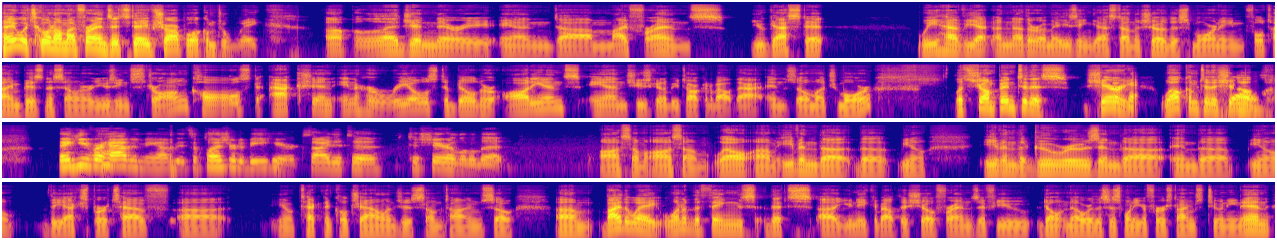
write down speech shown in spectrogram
Hey, what's going on, my friends? It's Dave Sharpe. Welcome to Wake Up Legendary. And uh, my friends, you guessed it, we have yet another amazing guest on the show this morning. Full time business owner using strong calls to action in her reels to build her audience. And she's going to be talking about that and so much more. Let's jump into this. Sherry, okay. welcome to the show. Thank you for having me. It's a pleasure to be here. Excited to to share a little bit. Awesome, awesome. Well, um, even the the you know, even the gurus and the and the you know the experts have uh, you know technical challenges sometimes. So, um, by the way, one of the things that's uh, unique about this show, friends, if you don't know or this is one of your first times tuning in,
